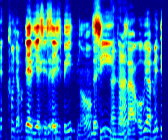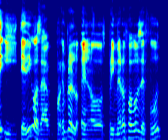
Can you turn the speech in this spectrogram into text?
¿cómo se llama? De 16 bits, ¿no? De- Sí, Ajá. o sea, obviamente, y te digo, o sea, por ejemplo, en lo- en los primeros juegos de foot,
